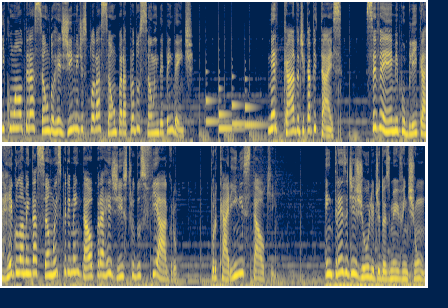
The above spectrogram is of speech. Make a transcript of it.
e com a alteração do regime de exploração para a produção independente. Mercado de capitais. CVM publica regulamentação experimental para registro dos FIAGRO. Por Karine Stalk. Em 13 de julho de 2021,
